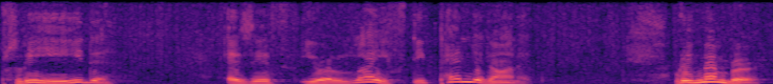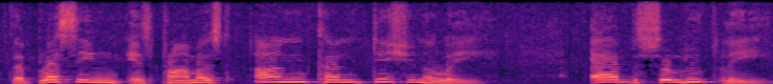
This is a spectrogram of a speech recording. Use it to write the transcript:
Plead as if your life depended on it. Remember, the blessing is promised unconditionally, absolutely,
